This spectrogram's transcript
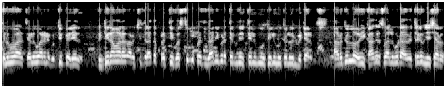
తెలుగు వారి తెలుగు వారిని గుర్తింపే లేదు. ఎన్టీ రామారావు గారు వచ్చిన తర్వాత ప్రతి వస్తువుకు ప్రతి దానికి కూడా తెలుగు తెలుగు తెలుగు తెలుగుని పెట్టారు. ఆ రోజుల్లో ఈ కాంగ్రెస్ వాళ్ళు కూడా వ్యతిరేకం చేశారు.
